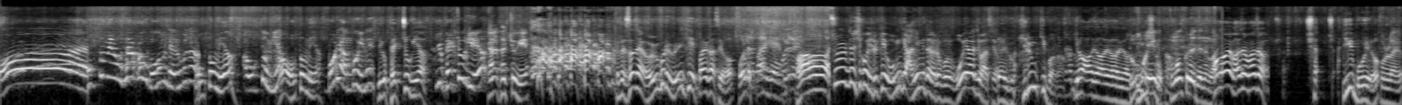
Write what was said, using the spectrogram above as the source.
어. 옥돔이라고 생각하고 먹으면 되는 거잖아. 옥돔이야? 아 옥돔이야? 어, 옥돔이야. 머리 안 보이네. 이거 백쪽이야. 이거 백쪽이에요? 야, 백쪽이에요? 근데 선생님 얼굴이 왜 이렇게 빨가세요? 원래 빨개. 아, 술 드시고 이렇게 온 게 아닙니다, 여러분. 오해하지 마세요. 야, 이거 기름기 봐라. 야, 야, 야, 야. 너무 이제 이거 맛있겠다. 구멍 끓여야 되는 거 아니야? 어, 맞아, 맞아. 이게 뭐예요? 몰라요?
